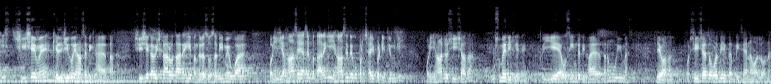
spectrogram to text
कि शीशे में खिलजी को यहाँ से दिखाया था। शीशे का आविष्कार बता रहे हैं कि पंद्रह सदी में हुआ है। और यहाँ से ऐसे बता रहे हैं कि यहाँ से देखो परछाई पड़ी थी उनकी और यहाँ जो शीशा था, उसमें दिखे थे। तो ये है वो सीन जो दिखाया जाता ना मूवी में, ये वाला। और शीशा तोड़ दिया कर दी सेना वालों ने।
